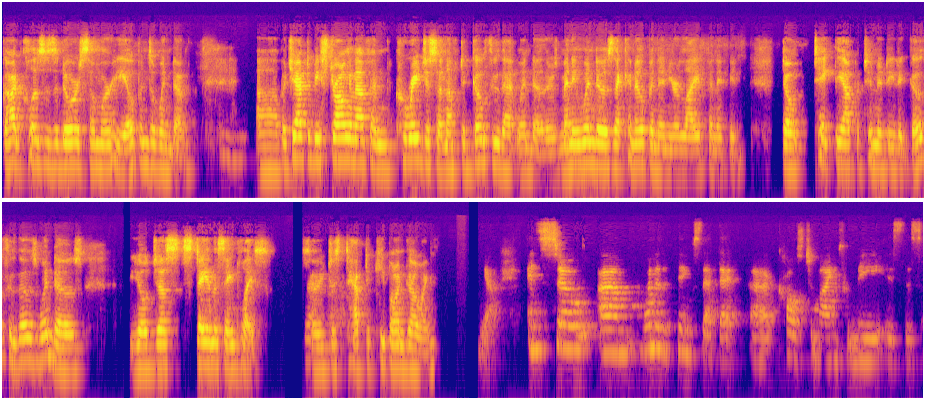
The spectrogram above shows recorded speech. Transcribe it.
God closes a door, somewhere He opens a window. Mm-hmm. Uh, but you have to be strong enough and courageous enough to go through that window. There's many windows that can open in your life, and if you don't take the opportunity to go through those windows, you'll just stay in the same place. So you just have to keep on going. Yeah, and so um, one of the things that that uh, calls to mind for me is this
